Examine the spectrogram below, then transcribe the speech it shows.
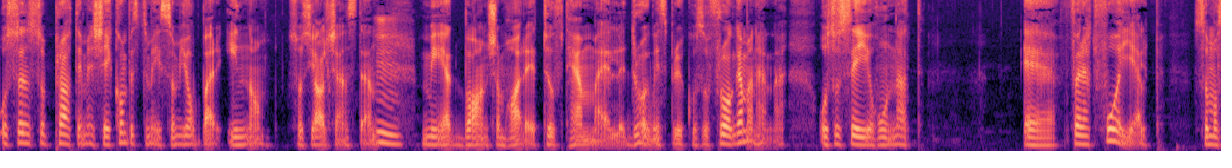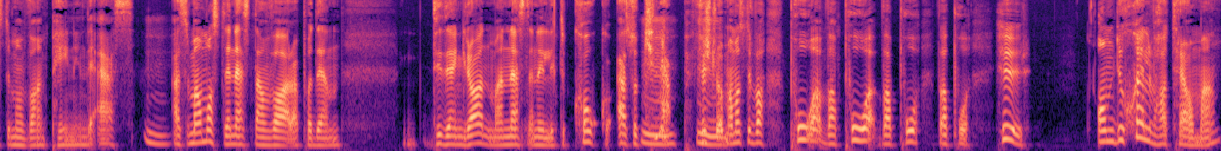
Och sen så pratade jag med en tjejkompis till mig som jobbar inom socialtjänsten med barn som har det tufft hemma eller drogmissbruk och så frågar man henne och så säger hon att eh, för att få hjälp så måste man vara en pain in the ass. Alltså man måste nästan vara på den till den graden man nästan är lite koko, alltså knäpp. Förstår? Man måste vara på, vara på, vara på, vara på. Hur? Om du själv har trauman,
